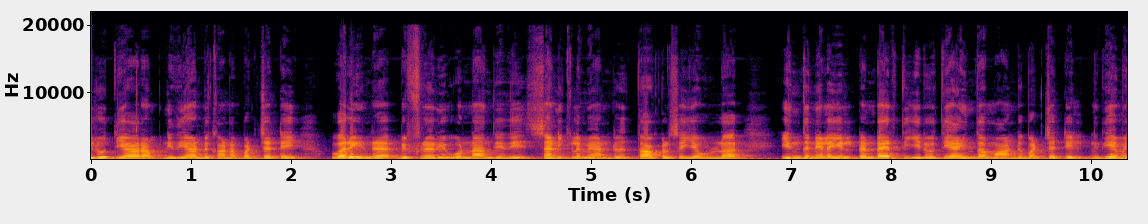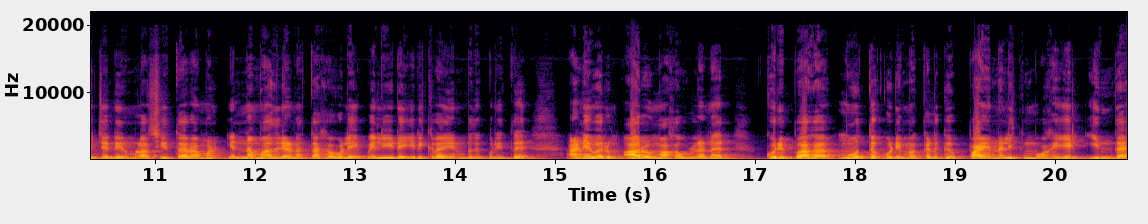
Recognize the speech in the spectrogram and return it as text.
இருபத்தி ஆறாம் நிதியாண்டுக்கான பட்ஜெட்டை வருகின்ற பிப்ரவரி ஒன்றாம் தேதி சனிக்கிழமை அன்று தாக்கல் செய்ய உள்ளார். இந்த நிலையில் ரெண்டாயிரத்தி இருபத்தி ஐந்தாம் ஆண்டு பட்ஜெட்டில் நிதியமைச்சர் நிர்மலா சீதாராமன் என்ன மாதிரியான தகவலை வெளியிட இருக்கிறார் என்பது குறித்து அனைவரும் ஆர்வமாக உள்ளனர். குறிப்பாக மூத்த குடிமக்களுக்கு பயனளிக்கும் வகையில் இந்த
